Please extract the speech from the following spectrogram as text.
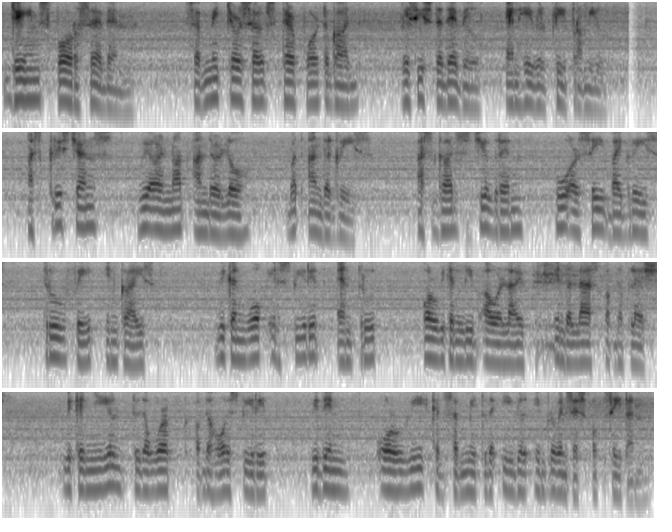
James 4:7 Submit yourselves therefore to God, resist the devil, and he will flee from you. As Christians, we are not under law, but under grace. As God's children who are saved by grace through faith in Christ, we can walk in spirit and truth, or we can live our life in the lust of the flesh. We can yield to the work of the Holy Spirit within or we can submit to the evil influences of Satan.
